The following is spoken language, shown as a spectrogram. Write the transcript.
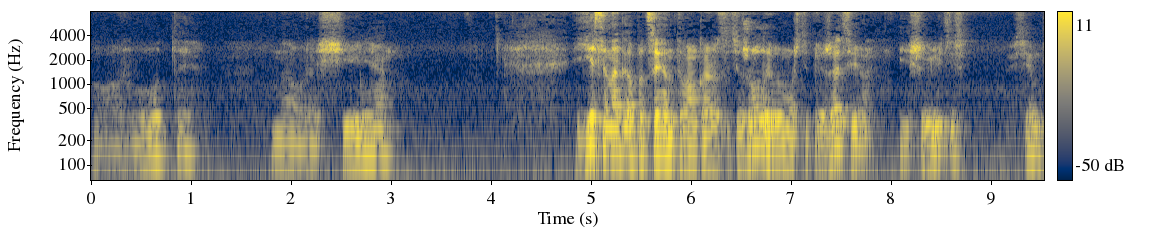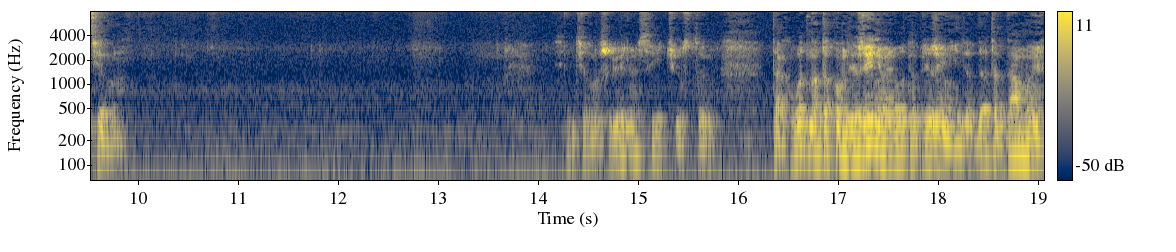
повороты, на вращение. Если нога пациента вам кажется тяжелой, вы можете прижать ее и шевелитесь всем телом. Телом шевелимся и чувствуем. Так, вот на таком движении вот напряжение идет, да, тогда мы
